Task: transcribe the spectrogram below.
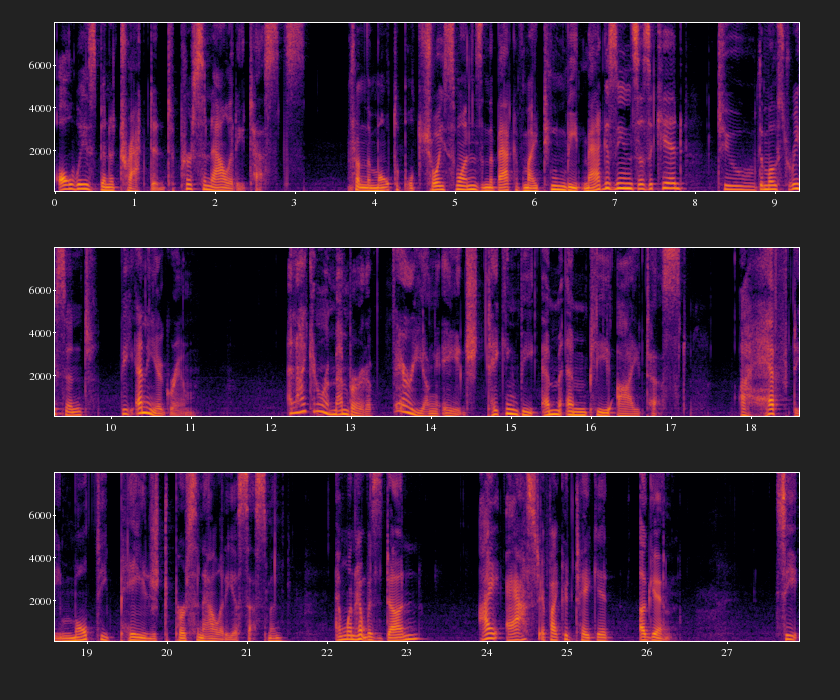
always been attracted to personality tests. From the multiple choice ones in the back of my Teen Beat magazines as a kid to the most recent, the Enneagram. And I can remember at a very young age taking the MMPI test, a hefty, multi paged personality assessment. And when it was done, I asked if I could take it again. See,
